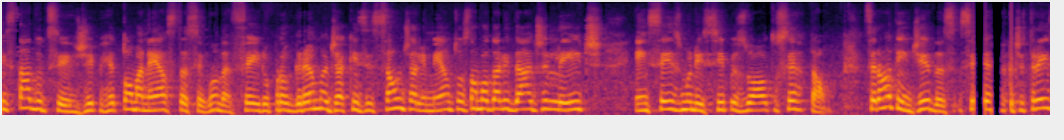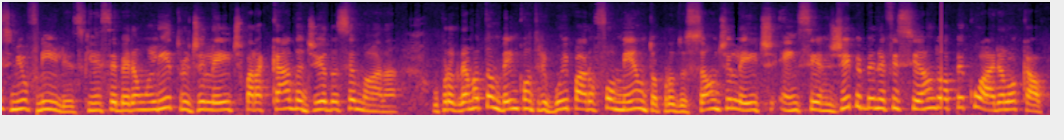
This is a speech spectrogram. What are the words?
O estado de Sergipe retoma nesta segunda-feira o programa de aquisição de alimentos na modalidade leite em seis municípios do Alto Sertão. Serão atendidas de 3 mil famílias que receberão um litro de leite para cada dia da semana. O programa também contribui para o fomento à produção de leite em Sergipe, beneficiando a pecuária local.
